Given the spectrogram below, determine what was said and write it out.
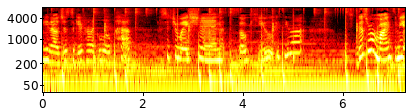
you know, just to give her like a little puff situation. So cute. You see that? This reminds me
